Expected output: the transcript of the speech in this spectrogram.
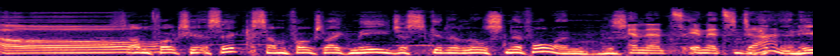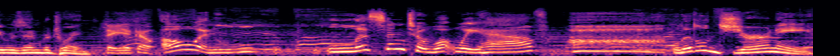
Oh, some folks get sick. Some folks like me just get a little sniffle, and just, and it's and it's done. and he was in between. There you go. Oh, and l- listen to what we have. Oh, Little journey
